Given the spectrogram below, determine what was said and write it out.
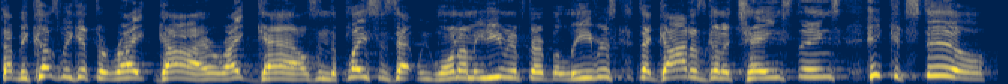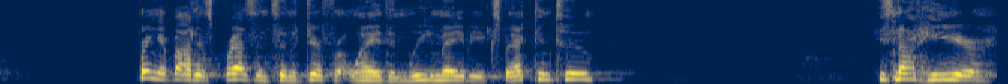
that because we get the right guy or right gals in the places that we want, I mean, even if they're believers, that God is going to change things. He could still bring about his presence in a different way than we may be expecting to. He's not here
